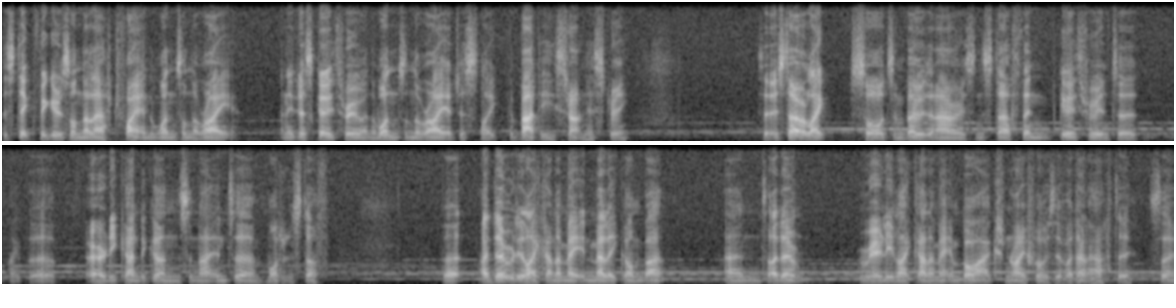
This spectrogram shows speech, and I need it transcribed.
the stick figures on the left fighting the ones on the right, and they just go through, and the ones on the right are just like the baddies throughout history. So it started like swords and bows and arrows and stuff, then go through into like the early kind of guns and that into modern stuff. But I don't really like animating melee combat, and I don't really like animating bolt action rifles if I don't have to, so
